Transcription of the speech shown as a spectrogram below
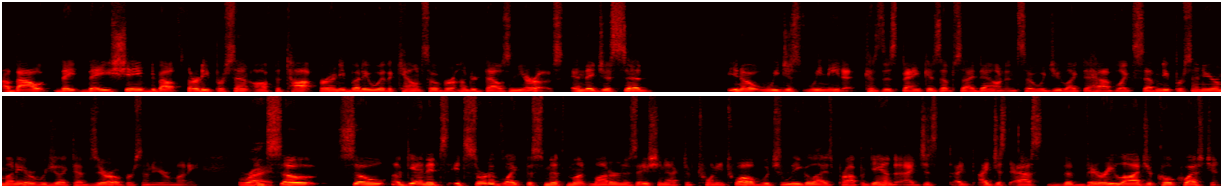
about they they shaved about 30% off the top for anybody with accounts over 100,000 euros. And they just said you know we just we need it because this bank is upside down. And so would you like to have like 70% of your money or would you like to have 0% of your money? Right. and so so again it's it's sort of like the Smith-Mundt modernization act of 2012 which legalized propaganda. I just i, I just asked the very logical question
